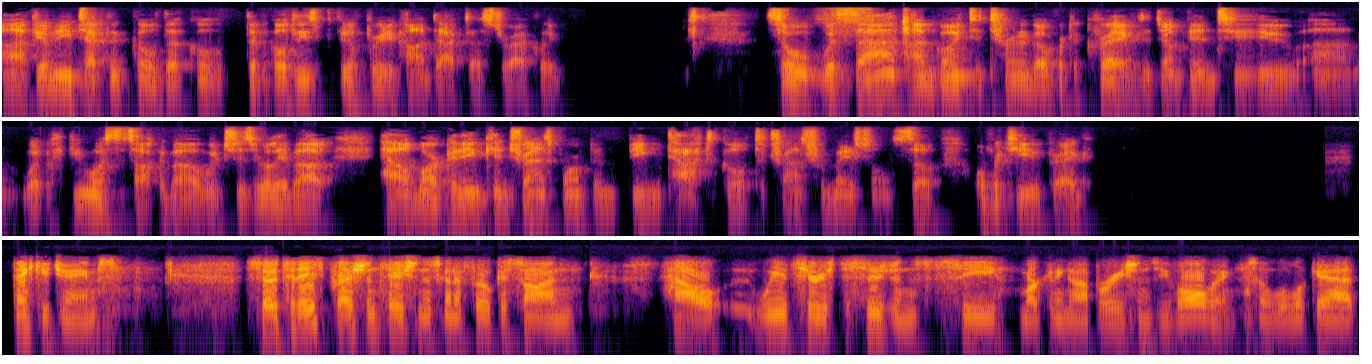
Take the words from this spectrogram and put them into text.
Uh, if you have any technical difficulties, feel free to contact us directly. So with that, I'm going to turn it over to Craig to jump into um, what he wants to talk about, which is really about how marketing can transform from being tactical to transformational. So over to you, Craig. Thank you, James. So today's presentation is going to focus on how we at SiriusDecisions see marketing operations evolving. So we'll look at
